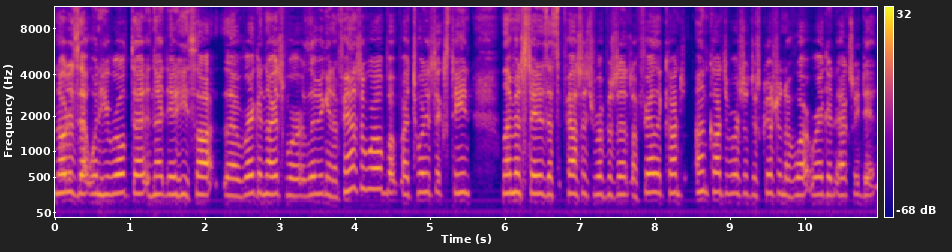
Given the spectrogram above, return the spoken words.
noted that when he wrote that in 1980, he thought the Reaganites were living in a fantasy world, but by 2016, Lemann stated that the passage represents a fairly con- uncontroversial description of what Reagan actually did.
